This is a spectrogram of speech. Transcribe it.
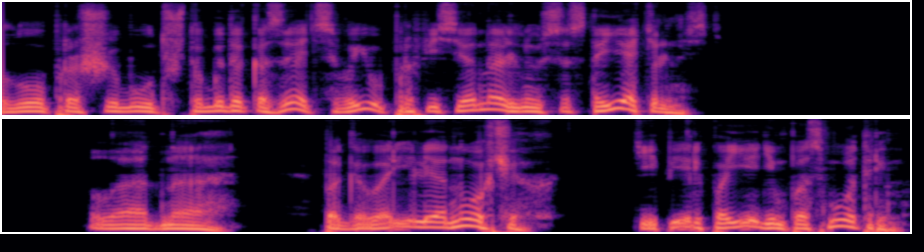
лоб расшибут, чтобы доказать свою профессиональную состоятельность. Ладно, поговорили о ногчах. Теперь поедем посмотрим,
